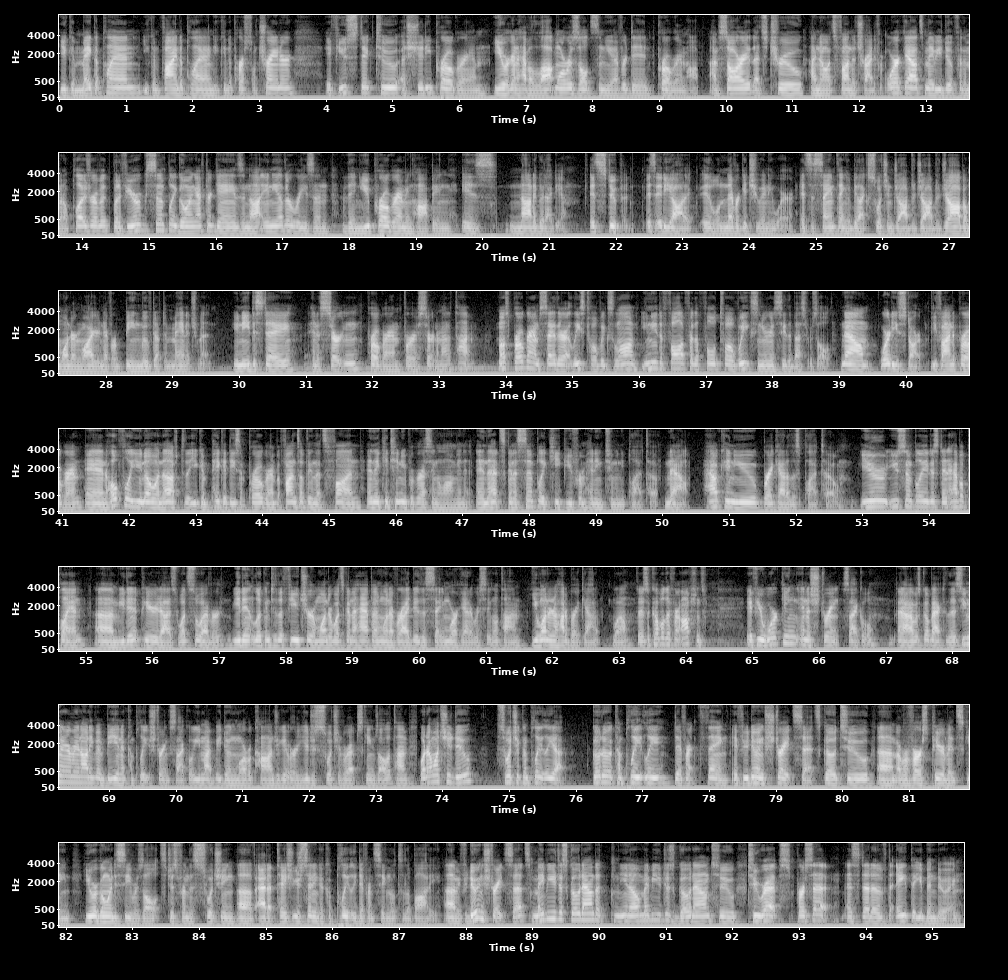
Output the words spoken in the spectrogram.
You can make a plan, you can find a plan, you can a personal trainer, if you stick to a shitty program, you are going to have a lot more results than you ever did program hop. I'm sorry, that's true. I know it's fun to try different workouts. Maybe you do it for the mental pleasure of it. But if you're simply going after gains and not any other reason, then you programming hopping is not a good idea. It's stupid. It's idiotic. It will never get you anywhere. It's the same thing. It'd be like switching job to job to job and wondering why you're never being moved up to management. You need to stay in a certain program for a certain amount of time. Most programs say they're at least 12 weeks long. You need to follow it for the full 12 weeks and you're going to see the best result. Now, where do you start? You find a program and hopefully you know enough that you can pick a decent program, but find something that's fun and then continue progressing along in it. And that's going to simply keep you from hitting too many plateaus. Now, how can you break out of this plateau? You you simply just didn't have a plan. Um, you didn't periodize whatsoever. You didn't look into the future and wonder what's going to happen whenever I do the same workout every single time. You want to know how to break out. Well, there's a couple different options. If you're working in a strength cycle, and I always go back to this, you may or may not even be in a complete strength cycle. You might be doing more of a conjugate or you're just switching rep schemes all the time. What I want you to do, switch it completely up go to a completely different thing. If you're doing straight sets, go to um, a reverse pyramid scheme. You are going to see results just from the switching of adaptation. You're sending a completely different signal to the body. Um, if you're doing straight sets, maybe you just go down to, you know, maybe you just go down to two reps per set instead of the eight that you've been doing.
